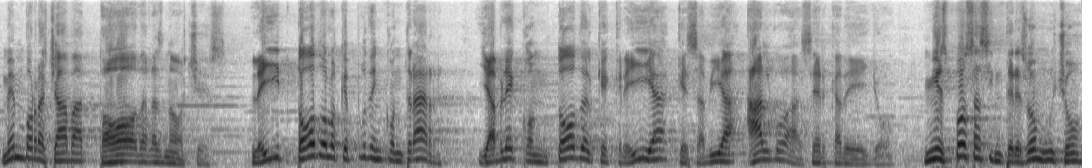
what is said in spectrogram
me emborrachaba todas las noches. Leí todo lo que pude encontrar y hablé con todo el que creía que sabía algo acerca de ello. Mi esposa se interesó mucho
